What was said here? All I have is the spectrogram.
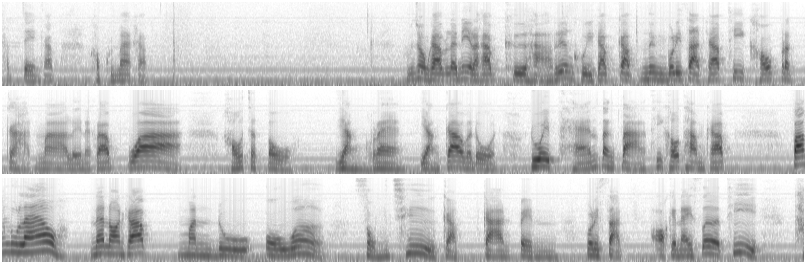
ชัดเจนครับ ขอบคุณมากครับ คุณผู้ชมครับและนี่แหละครับคือหาเรื่องคุยครับกับหนึ่งบริษัทครับที่เขาประกาศมาเลยนะครับว่าเขาจะโตอย่างแรงอย่างก้าวกระโดด ด้วยแผนต่างๆ ที่เขาทำครับ ฟังดูแล้วแน่นอนครับ มันดูโอเวอร์สมชื่อกับการเป็นบริษัทออแกไนเซอร์ที่ท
